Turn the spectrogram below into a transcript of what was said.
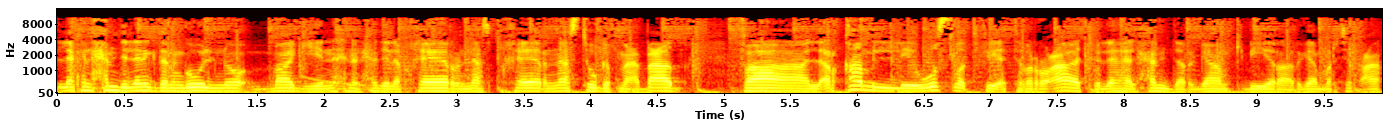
لكن الحمد لله نقدر نقول إنه باقي نحن الحمد لله بخير والناس بخير الناس توقف مع بعض. فالأرقام اللي وصلت في التبرعات ولها الحمد أرقام كبيرة أرقام مرتفعة.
